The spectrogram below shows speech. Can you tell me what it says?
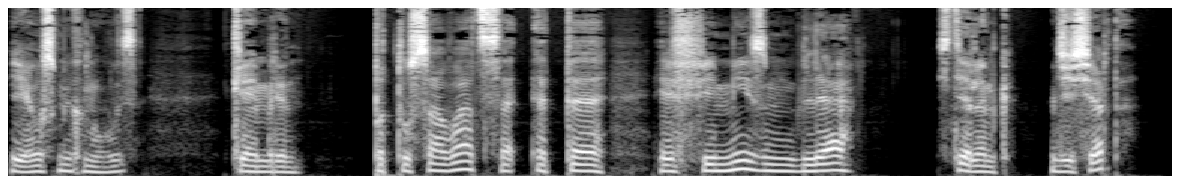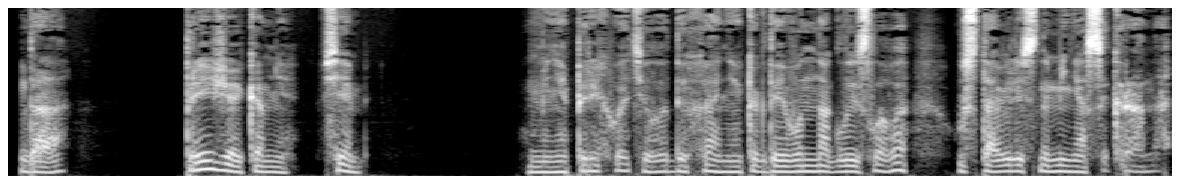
Я усмехнулась. «Кэмерин, потусоваться — это эвфемизм для... Стерлинг, десерта? Да. Приезжай ко мне в семь. У меня перехватило дыхание, когда его наглые слова уставились на меня с экрана.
